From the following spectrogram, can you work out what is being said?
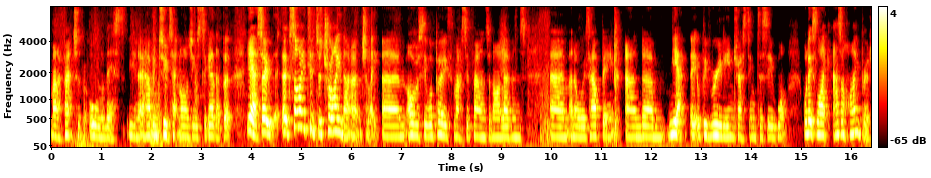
manufacture all of this, you know, having Mm. two technologies together. But yeah, so excited to try that actually. Um, obviously, we're both massive fans of 911s um, and always have been. And um, yeah, it would be really interesting to see what, what it's like as a hybrid.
